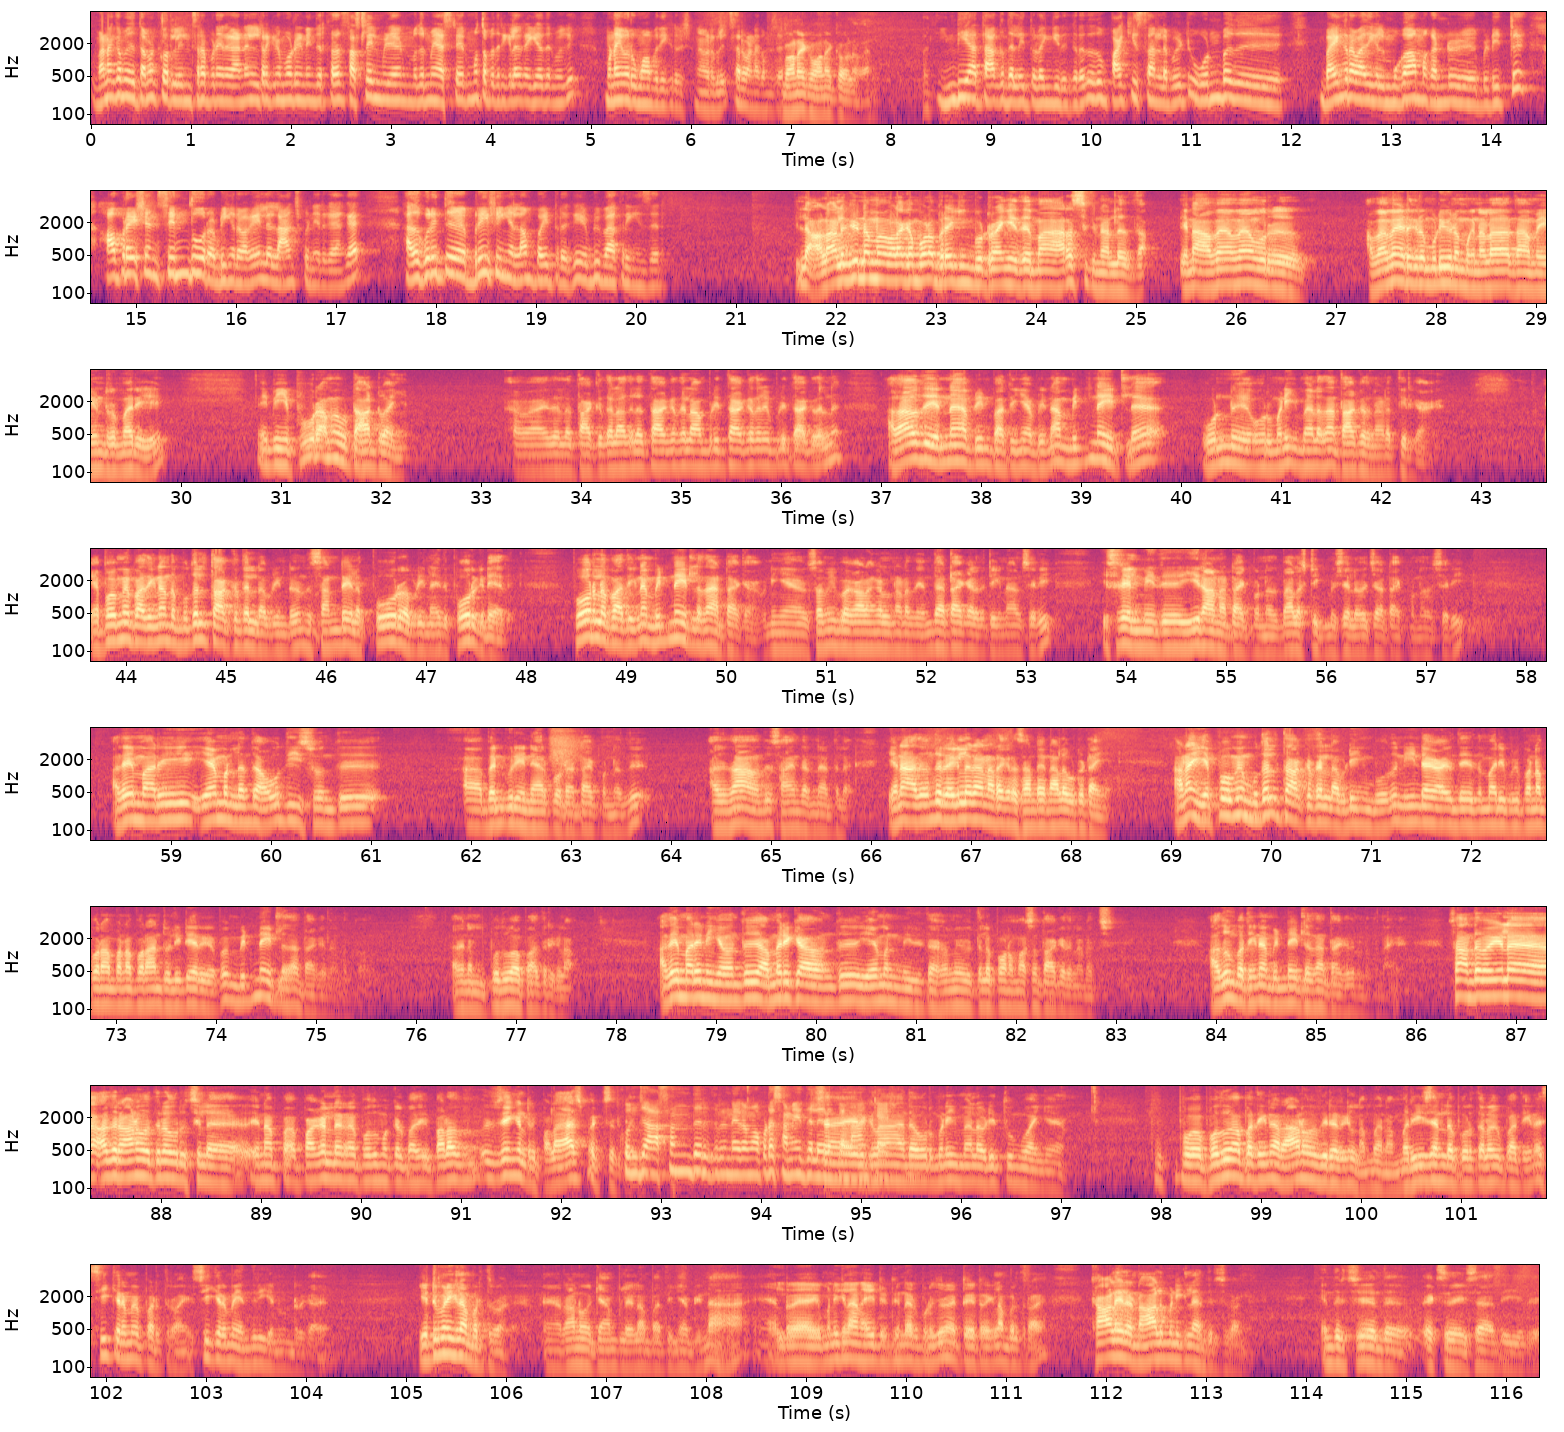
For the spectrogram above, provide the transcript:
வணக்கம் இது தமிழ் குரலின் சிறப்பு நேர அனில் ரெக்கினமோடு இணைந்திருக்கிறது ஃபர்ஸ்ட் லைன் மீடியா முதன்மை ஆசிரியர் மூத்த பத்திரிகையாளர் ஐயா திருமிகு முனைவர் உமாபதி கிருஷ்ணன் அவர்கள். சார் வணக்கம் சார் வணக்கம் வணக்கம் வளவன் இந்தியா தாக்குதலை தொடங்கி இருக்கிறது. அதுவும் பாகிஸ்தானில் போயிட்டு ஒன்பது பயங்கரவாதிகள் முகாமை கண்டுபிடித்து ஆப்ரேஷன் சிந்தூர் அப்படிங்கிற வகையில் லான்ச் பண்ணியிருக்காங்க. அது குறித்து ப்ரீஃபிங் எல்லாம் போயிட்டு இருக்கு எப்படி பார்க்குறீங்க சார் இல்லை ஆளாளுக்கு நம்ம வழக்கம் போல் பிரேக்கிங் போட்டுருவாங்க. இது ம அரசுக்கு நல்லது தான் ஏன்னா அவன் அவன் ஒரு அவன் எடுக்கிற முடிவு நமக்கு நல்லா தான் அமையுன்ற மாதிரி இப்போ இங்கே பூராமே விட்டு ஆட்டுவாங்க. இதில் தாக்குதல் அதில் தாக்குதல் அப்படி தாக்குதல் இப்படி தாக்குதல்னு. அதாவது என்ன அப்படின்னு பார்த்தீங்க அப்படின்னா மிட் நைட்டில் ஒன்று ஒரு மணிக்கு மேலே தான் தாக்குதல் நடத்தியிருக்காங்க. எப்போவுமே பார்த்தீங்கன்னா அந்த முதல் தாக்குதல் அப்படின்றது இந்த சண்டையில் போர் அப்படின்னா இது போர் கிடையாது. போரில் பார்த்தீங்கன்னா மிட் நைட்டில் தான் அட்டாக் ஆகும். நீங்கள் சமீப காலங்கள் நடந்த எந்த அட்டாக் எடுத்துட்டிங்கனாலும் சரி இஸ்ரேல் மீது ஈரான் அட்டாக் பண்ணது பேலஸ்டிக் மிசைலை வச்சு அட்டாக் பண்ணது சரி அதே மாதிரி ஏமன்லேருந்து ஹவுதீஸ் வந்து பென்குரியன் ஏர்போர்ட் அட்டாக் பண்ணது. அதுதான் வந்து சாயந்தர நேரத்தில். ஏன்னா அது வந்து ரெகுலராக நடக்கிற சண்டைனால விட்டுட்டாங்க. ஆனால் எப்போவுமே முதல் தாக்குதல் அப்படிங்கும்போது நீண்ட இந்த இந்த மாதிரி இப்படி பண்ண போகிறான் பண்ண போகிறான்னு சொல்லிகிட்டே இருக்கிறப்ப மிட் நைட்டில் தான் தாக்குதல் நடக்கும். அதை நம்ம பொதுவாக பார்த்துருக்கலாம். அதே மாதிரி நீங்கள் வந்து அமெரிக்கா வந்து ஏமன் மீது த சமீபத்தில் போன மாதம் தாக்குதல் நடந்துச்சு. அதுவும் பார்த்திங்கன்னா மிட் நைட்டில் தான் தாக்குதல் நடக்கும் ஸோ அந்த வகையில் அது இராணுவத்தில் ஒரு சில ஏன்னா ப பகலில் பொதுமக்கள் பாதி பல விஷயங்கள் இருக்குது பல ஆஸ்பெக்ட்ஸ் இருக்குது கொஞ்சம் அசந்து இருக்கிற நேரமாக கூட சமயத்தில் இருக்கலாம். இந்த ஒரு மணிக்கு மேலே அப்படியே தூங்குவாங்க. இப்போ பொதுவாக பார்த்தீங்கன்னா ராணுவ வீரர்கள் நம்ம நம்ம ரீசனில் பொறுத்தளவுக்கு பார்த்தீங்கன்னா சீக்கிரமே படுத்துருவாங்க. சீக்கிரமே எந்திரிக்கணுன்றிருக்காங்க எட்டு மணிக்கெலாம் படுத்துருவாங்க. அஹ் ராணுவ கேம்ப்ல எல்லாம் பார்த்தீங்க அப்படின்னா ஏழரை மணிக்கெலாம் நைட்டு டின்னர் முடிஞ்சிடும் எட்டு எட்டரைக்கெலாம் படுத்துருவாங்க. காலையில் நாலு மணிக்கெலாம் எந்திரிச்சிருவாங்க. எந்திரிச்சு அந்த எக்ஸசைஸு அது இது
